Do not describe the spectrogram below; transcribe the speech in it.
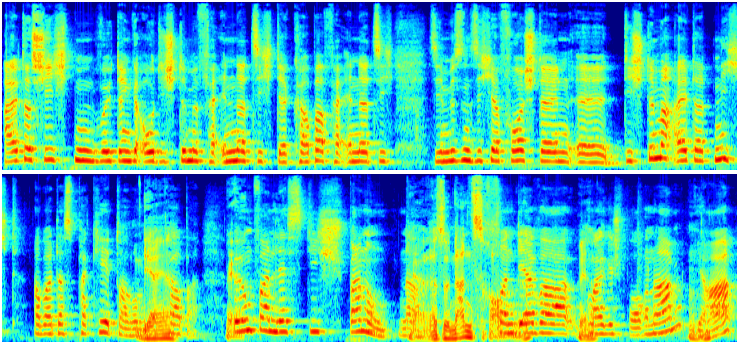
Altersschichten, wo ich denke, oh, die Stimme verändert sich, der Körper verändert sich. Sie müssen sich ja vorstellen, äh, die Stimme altert nicht, aber das Paket darum, Ja, der ja. Körper. Ja. Irgendwann lässt die Spannung nach. Resonanzraum. Von der ne? wir. Mhm. mal gesprochen haben. Ja,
